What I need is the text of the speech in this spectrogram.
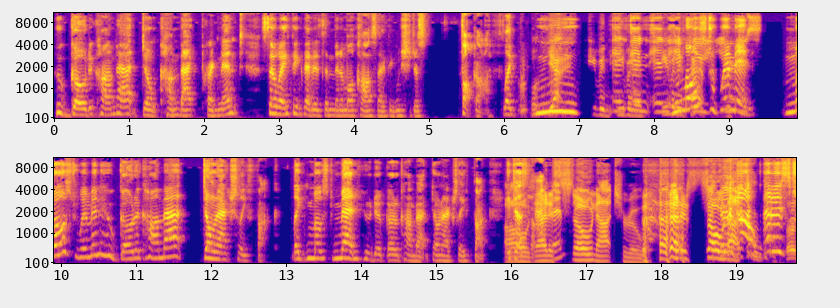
who go to combat don't come back pregnant. So I think that it's a minimal cost, and I think we should just fuck off. Like, Well, yeah, mm, even And- even and- and even if most that- women- most women who go to combat don't actually fuck. Like most men who do go to combat don't actually fuck. It oh, does that happen. is so not true. That is so no, not no, that is Well, no,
